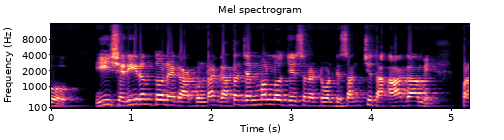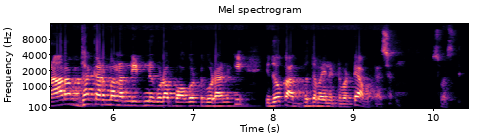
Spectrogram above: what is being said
ఈ శరీరంతోనే కాకుండా గత జన్మల్లో చేసినటువంటి సంచిత ఆగామి ప్రారంధ కర్మలన్నింటినీ కూడా పోగొట్టుకోవడానికి ఇదొక అద్భుతమైనటువంటి అవకాశం. స్వస్తి.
